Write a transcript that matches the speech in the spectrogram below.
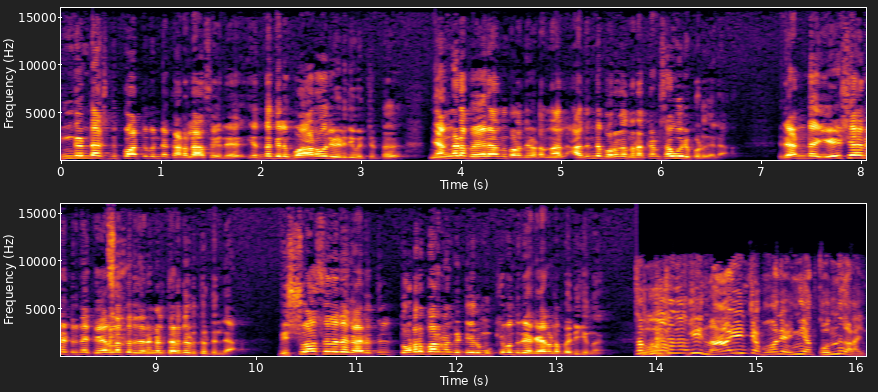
ഇൻകം ടാക്സ് ഡിപ്പാർട്ട്മെന്റ് കടലാസയിൽ എന്തെങ്കിലും വാറോൽ എഴുതി വെച്ചിട്ട് ഞങ്ങളുടെ പേരാന്ന് പറഞ്ഞു കിടന്നാൽ അതിന്റെ പുറകെ നടക്കാൻ സൗകര്യപ്പെടുകയില്ല. രണ്ട് ഏഷ്യാനെറ്റിനെ കേരളത്തിലെ ജനങ്ങൾ തെരഞ്ഞെടുത്തിട്ടില്ല. വിശ്വാസ്യതയുടെ കാര്യത്തിൽ തുടർ ഭരണം കിട്ടിയ ഒരു മുഖ്യമന്ത്രിയാണ് കേരളം ഭരിക്കുന്നത് ഈ നായിന്റെ മോനെ ഇനി ഞാൻ കൊന്നുകളയും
